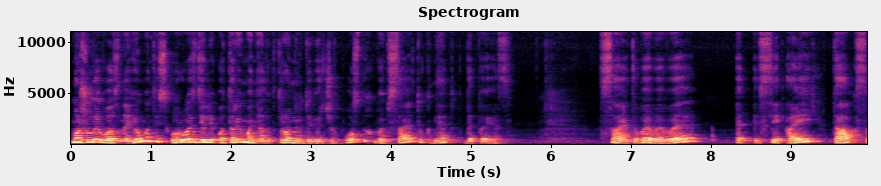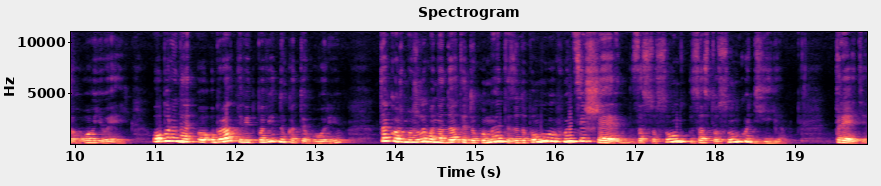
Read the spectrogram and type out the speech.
можливо ознайомитись у розділі Отримання електронних довірчих послуг вебсайту КНЕП ДПС сайт www.ca.tax.gov.ua. Обрати відповідну категорію. Також можливо надати документи за допомогою функції Sharing застосун- застосунку Дія. Третє.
